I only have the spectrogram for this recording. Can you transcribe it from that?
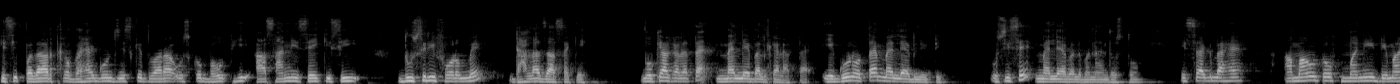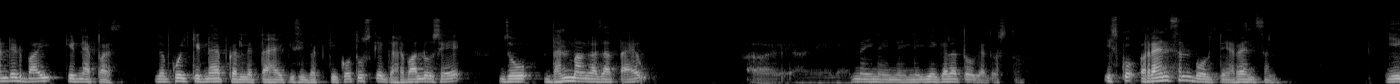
किसी पदार्थ का वह गुण जिसके द्वारा उसको बहुत ही आसानी से किसी दूसरी फॉर्म में ढाला जा सके। वो क्या कहलाता है? मेलेबल कहलाता है। ये गुण होता है मेलेबिलिटी उसी से मेलेबल बना है दोस्तों। इससे अगला है amount of money demanded by kidnappers जब कोई किडनैप कर लेता है किसी व्यक्ति को तो उसके घर वालों से जो धन मांगा जाता है नहीं नहीं नहीं नहीं, ये गलत हो गया दोस्तों। इसको रैनसन बोलते हैं रैनसन ये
